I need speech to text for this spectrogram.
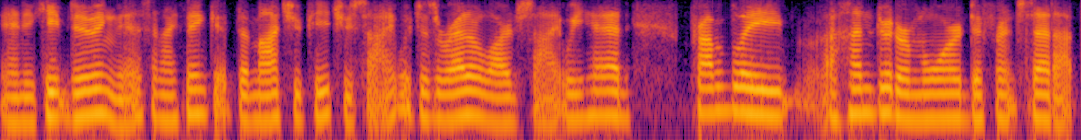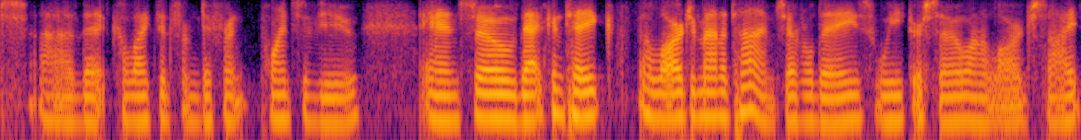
And you keep doing this. And I think at the Machu Picchu site, which is a rather large site, we had probably a hundred or more different setups uh, that collected from different points of view and so that can take a large amount of time, several days, week or so on a large site.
